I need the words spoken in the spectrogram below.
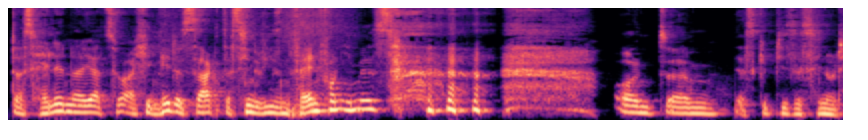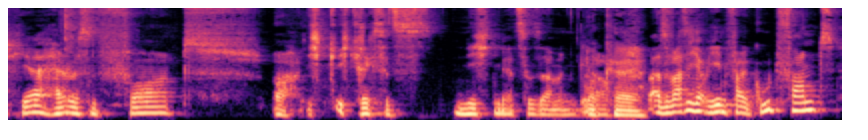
dass Helena ja zu Archimedes sagt, dass sie ein Riesenfan von ihm ist. und ähm, es gibt dieses Hin und Her. Harrison Ford. Oh, ich, ich krieg's jetzt nicht mehr zusammen. Genau. Okay. Also was ich auf jeden Fall gut fand,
